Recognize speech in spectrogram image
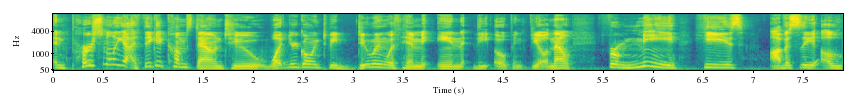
And personally I think it comes down to what you're going to be doing with him in the open field. Now for me he's obviously a,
